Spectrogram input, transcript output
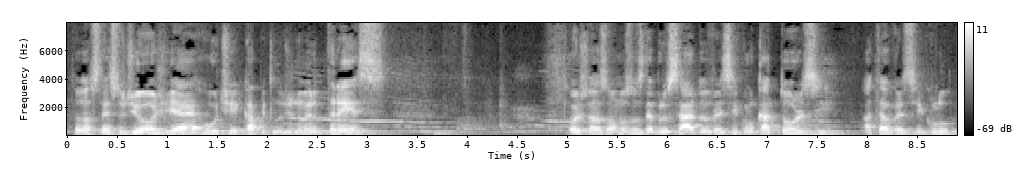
Então, nosso texto de hoje é Ruth, capítulo de número 3. Hoje nós vamos nos debruçar do versículo 14 até o versículo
